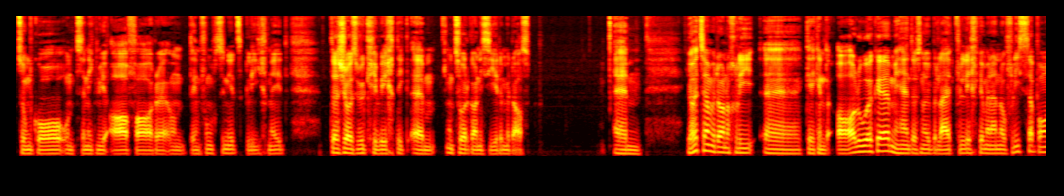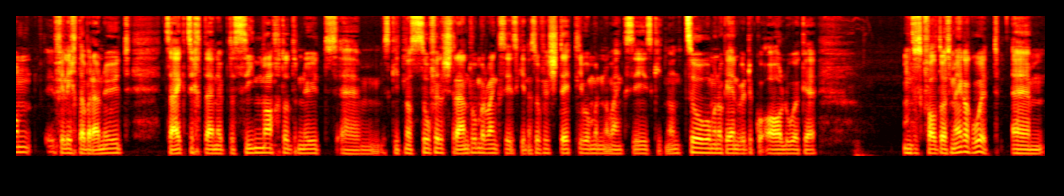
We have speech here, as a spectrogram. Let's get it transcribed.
zum gehen und dann irgendwie anfahren und dann funktioniert es gleich nicht. Das ist uns wirklich wichtig ähm, und so organisieren wir das. Ähm, ja, jetzt haben wir da noch ein bisschen äh, Gegend anschauen. Wir haben uns noch überlegt, vielleicht gehen wir auch noch auf Lissabon, vielleicht aber auch nicht. Zeigt sich dann, ob das Sinn macht oder nicht. Ähm, es gibt noch so viele Strände, wo wir sehen wollen. Es gibt noch so viele Städte, wo wir noch sehen wollen. Es gibt noch einen Zoo, wo wir noch gerne würden anschauen Und das gefällt uns mega gut. Ähm,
